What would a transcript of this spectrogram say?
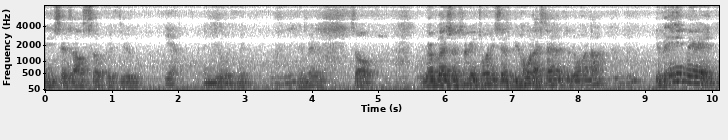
and he says, I'll sup with you Yeah. and you with me. Mm-hmm. Amen. So Revelation 3 and 20 says, Behold, I stand at the door and knock. Mm-hmm. If any man,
